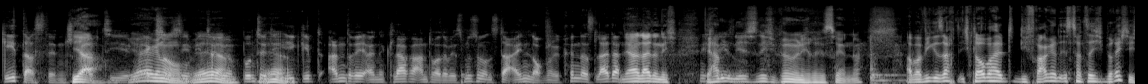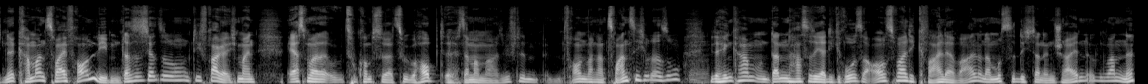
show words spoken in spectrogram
Geht das denn? Schreibt Ja. sie im Ja, genau. exklusiven Ja, Interview ja. mit bunte.de Ja. gibt André eine klare Antwort. Aber jetzt müssen wir uns da einloggen. Wir können das leider. Ja, leider nicht. Nicht wir haben lesen. ist nicht, können wir nicht registrieren, ne? Aber wie gesagt, ich glaube halt, die Frage ist tatsächlich berechtigt, ne? Kann man zwei Frauen lieben? Das ist ja so die Frage. Ich meine, erstmal kommst du dazu überhaupt, äh, sagen wir mal, wie viele Frauen waren da 20 oder so, die da hinkamen und dann hast du ja die große Auswahl, die Qual der Wahl und dann musst du dich dann entscheiden irgendwann, ne?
